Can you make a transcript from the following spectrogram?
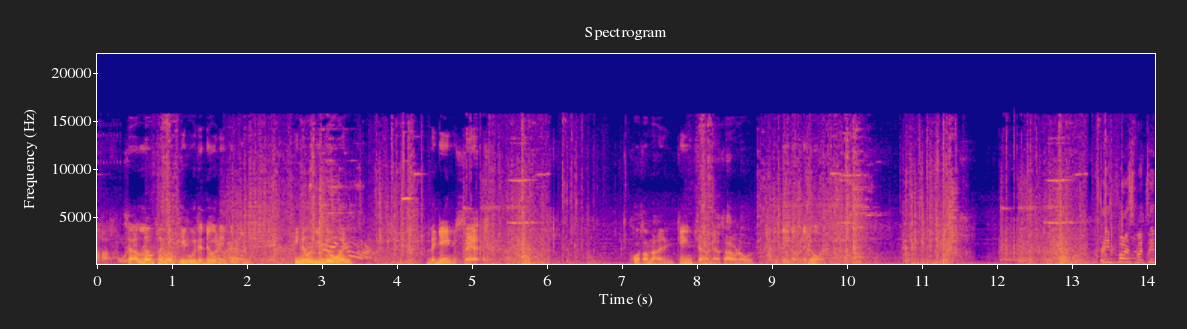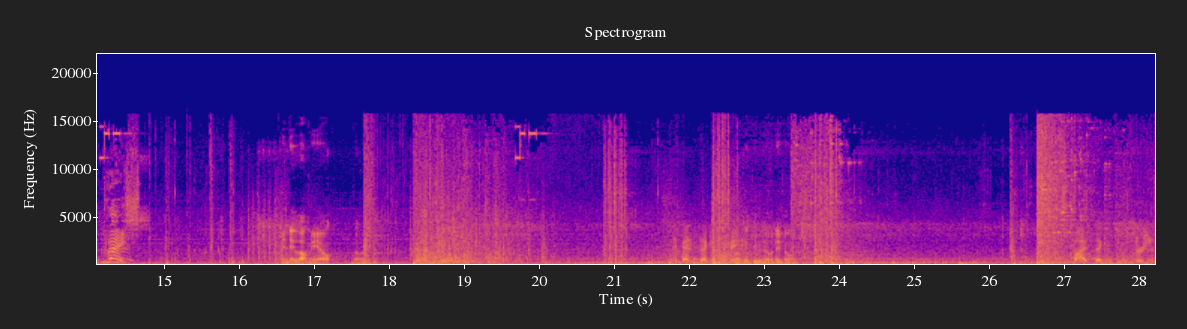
Op See, I love playing with people that know what they're doing. If you know what you're doing, the game is set. Of course, I'm not in game chat right now, so I don't know if they know what they're doing. Reinforcements in place! And they locked me out. Really? Ten seconds I don't think you know what they're doing. Five seconds to insertion.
